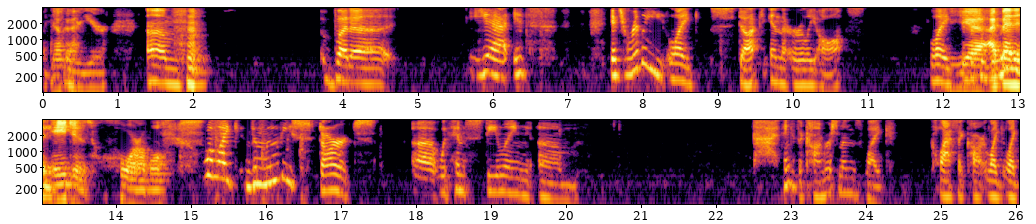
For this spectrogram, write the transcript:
like Okay. senior year. Um, but uh, yeah, it's it's really like stuck in the early aughts. Like yeah, I bet it ages horrible. Well, like the movie starts uh, with him stealing. Um, I think it's a congressman's like classic car, like like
